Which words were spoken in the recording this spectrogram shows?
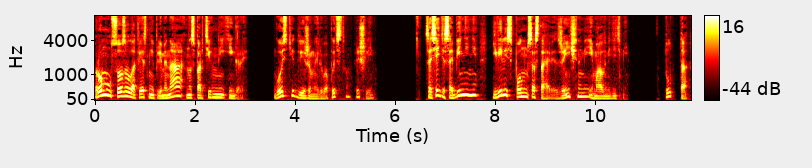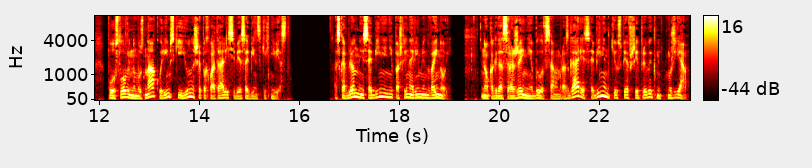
Ромул созвал окрестные племена на спортивные игры. Гости, движимые любопытством, пришли. Соседи Сабинине явились в полном составе, с женщинами и малыми детьми. Тут-то, по условленному знаку, римские юноши похватали себе сабинских невест. Оскорбленные сабиняне пошли на римлян войной. Но когда сражение было в самом разгаре, сабининки, успевшие привыкнуть к мужьям,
